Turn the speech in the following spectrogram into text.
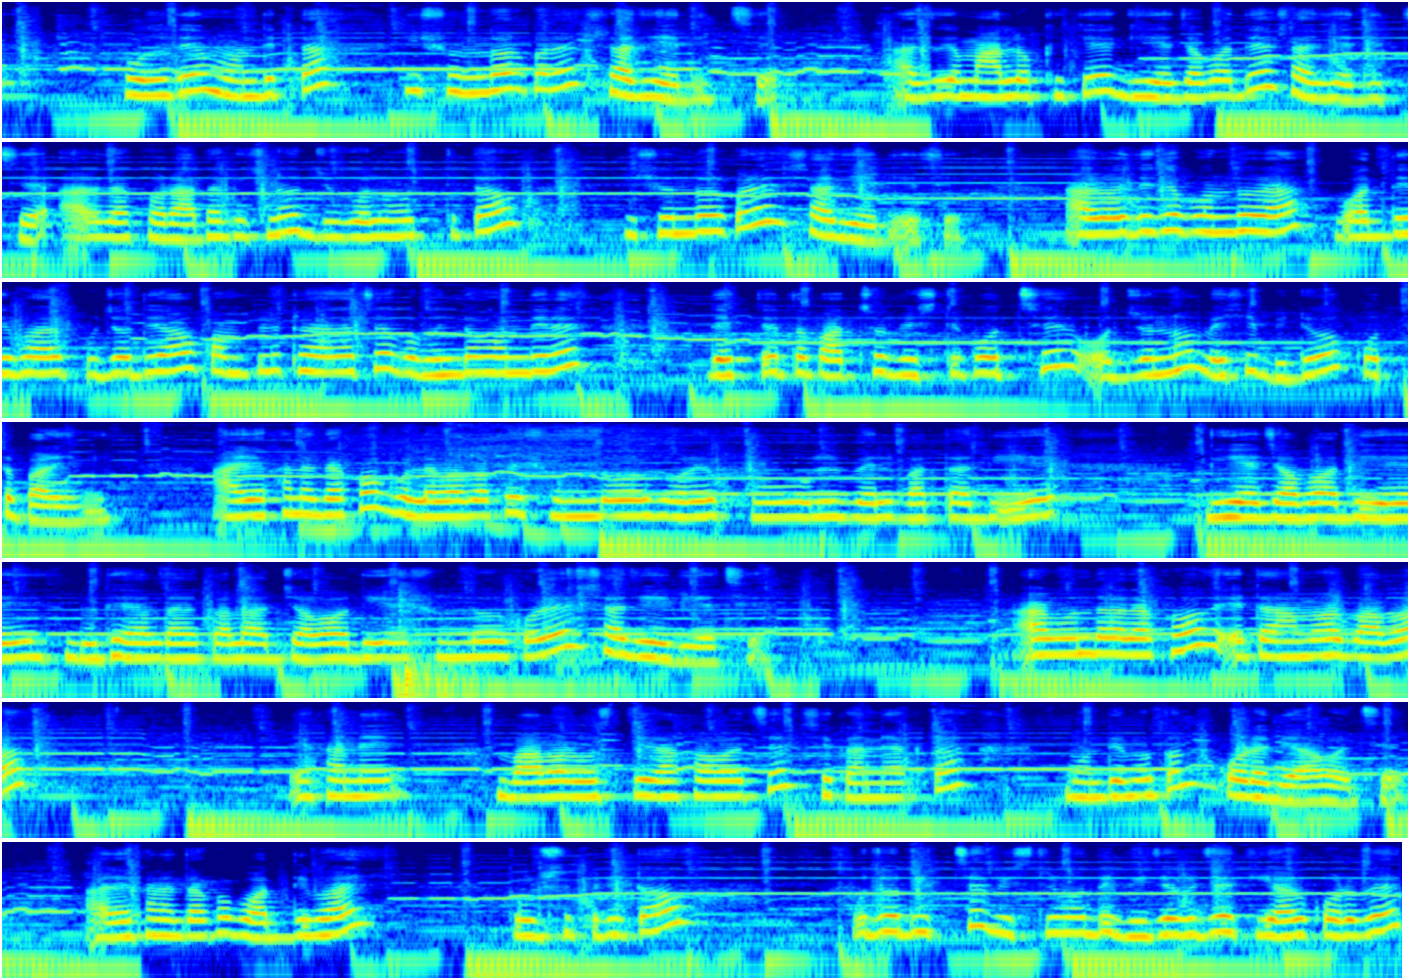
ফুল দিয়ে মন্দিরটা কি সুন্দর করে সাজিয়ে দিচ্ছে। আজকে মা লক্ষ্মীকে ঘিয়ে জবা দিয়ে সাজিয়ে দিচ্ছে। আর দেখো রাধাকৃষ্ণ যুগল মূর্তিটাও কি সুন্দর করে সাজিয়ে দিয়েছে। আর ওইদিকে বন্ধুরা বদ্দিভাই পুজো দেওয়াও কমপ্লিট হয়ে গেছে গোবিন্দ মন্দিরে। দেখতে তো পাচ্ছ বৃষ্টি পড়ছে, ওর জন্য বেশি ভিডিও করতে পারিনি। আর এখানে দেখো ভোলে বাবাকে সুন্দর করে ফুল, বেলপাতা দিয়ে ঘিয়ে জবা দিয়ে, দুধে আলাদা কালার জবা দিয়ে সুন্দর করে সাজিয়ে দিয়েছে। আর বন্ধুরা দেখো, এটা আমার বাবা। এখানে বাবার অস্থি রাখা হয়েছে, সেখানে একটা মন্দির মতন করে দেওয়া হয়েছে। আর এখানে দেখো বদ্দি ভাই, তুলসী পিড়িটাও পুজো দিচ্ছে, বৃষ্টির মধ্যে ভিজে ভিজে কি আর করবে?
